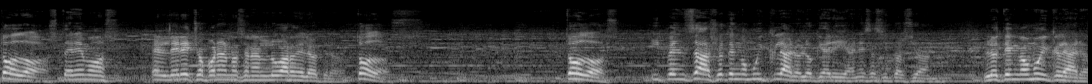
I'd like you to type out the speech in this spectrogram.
todos tenemos el derecho a ponernos en el lugar del otro. Todos. Todos. Y pensá, yo tengo muy claro lo que haría en esa situación. Lo tengo muy claro.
